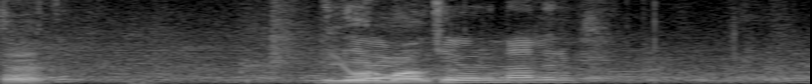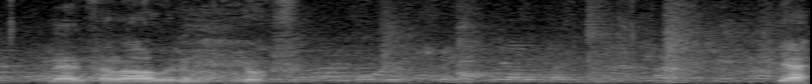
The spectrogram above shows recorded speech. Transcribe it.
He? Diyor mu alacaksın? Diyorunu alırım. Ben sana alırım diyor. Gel.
